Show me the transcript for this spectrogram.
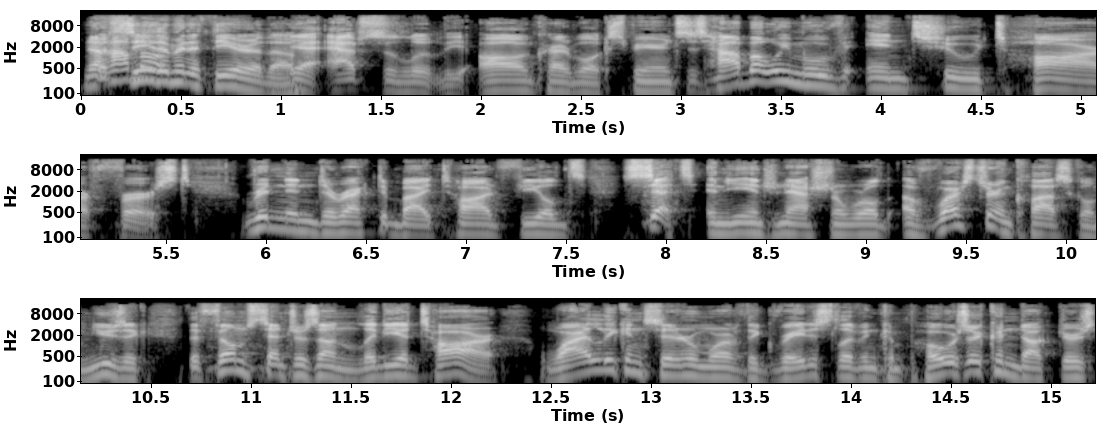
Now, But see about- them in a theater though. Yeah, absolutely. All incredible experiences. How about we move into Tar first? Written and directed by Todd Fields, set in the international world of Western classical music, the film centers on Lydia Tar, widely considered one of the greatest living composer, conductors,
